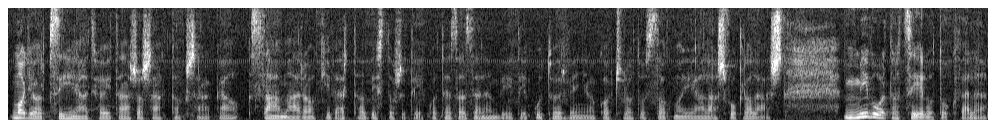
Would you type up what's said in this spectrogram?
Magyar Pszichiátriai Társaság tagsága számára kiverte a biztosítékot ez az LMBTQ törvényel kapcsolatos szakmai állásfoglalás. Mi volt a célotok vele?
